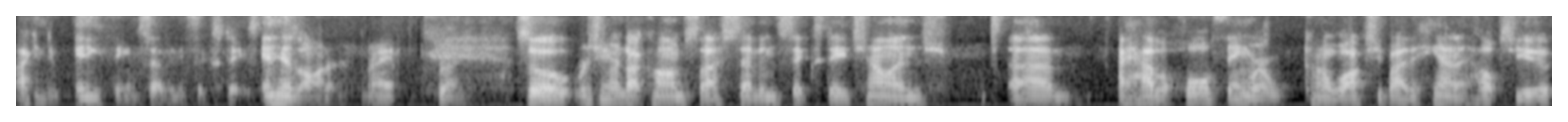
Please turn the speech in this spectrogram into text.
I can do anything in 76 days in his honor, right? Right. So richienorton.com slash seven six day challenge. Um, I have a whole thing where it kind of walks you by the hand and helps you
